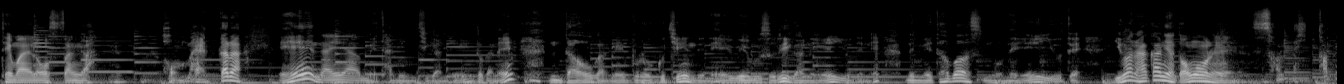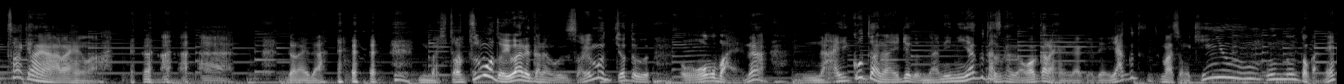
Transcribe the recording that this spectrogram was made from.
手前のおっさんが。ほんまやったら、えー、なんや、メタ認知がね、とかね、DAO がね、ブロックチェーンでね、Web3 がね、言うてね、で、メタバースもね、言うて、言わなあかんやと思うねそんな一つわけはあらへんわ。どないだ？まあ、一つもと言われたら、それもちょっとオーバーやな。ないことはないけど、何に役立つかがわからへんだけで、役立つ、まあ、その金融云々とかね、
